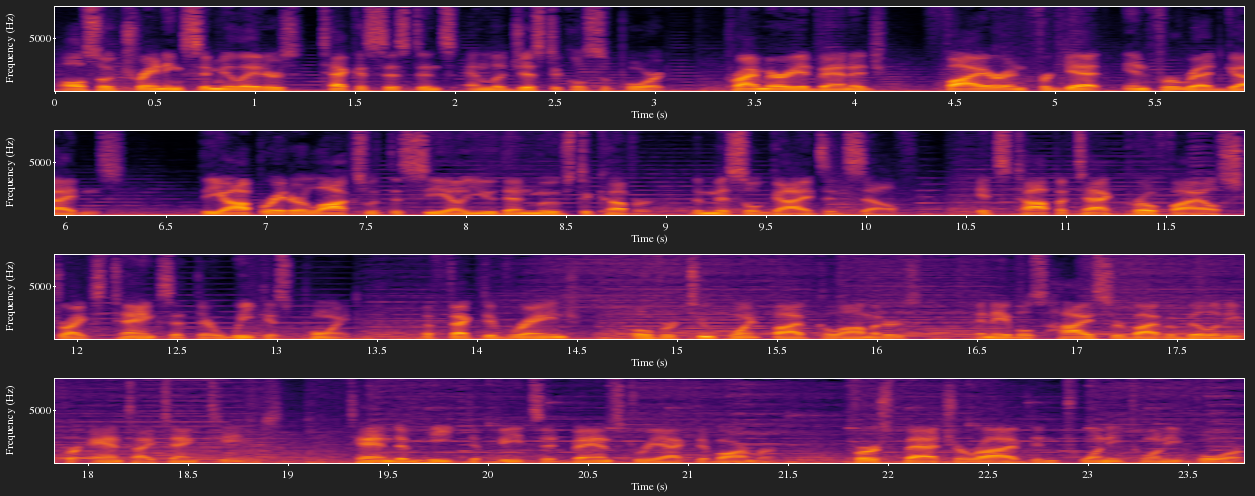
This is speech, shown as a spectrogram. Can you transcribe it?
Also training simulators, tech assistance, and logistical support. Primary advantage, fire and forget infrared guidance. The operator locks with the CLU then moves to cover, the missile guides itself. Its top attack profile strikes tanks at their weakest point. Effective range, over 2.5 kilometers, enables high survivability for anti-tank teams. Tandem heat defeats advanced reactive armor. First batch arrived in 2024,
